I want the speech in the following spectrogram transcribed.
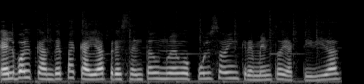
El volcán de Pacaya presenta un nuevo pulso de incremento de actividad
